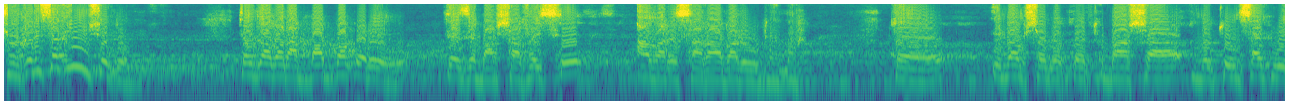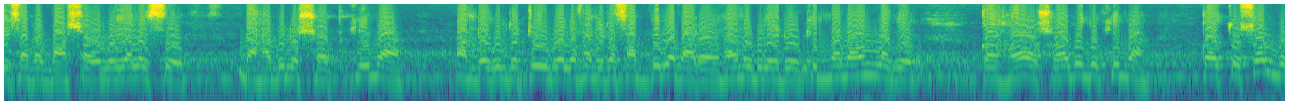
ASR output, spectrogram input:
সরকারি চাকরি তো। তো আবার আব্বা আব্বা করে যে বাসা আমারে সারা আবার উঠে না। তো ইমাম সাহেব কত বাসা নতুন চাকরি আবার বাসাও লইয়া লাইছে। দেখা দিলে সব কি না? আমরা কিন্তু টিউবওয়েলে পানিটা চাপ দিলে বারো হ্যাঁ বলে এটাও কিনবা না লাগে। ক সবই তো কিনা কয় তো চলবো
